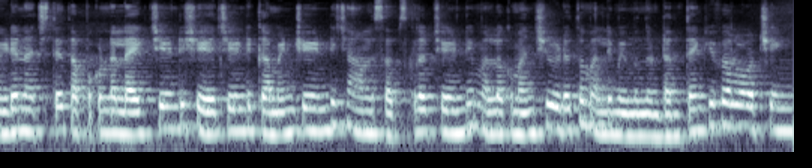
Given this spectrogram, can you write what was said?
వీడియో నచ్చితే తప్పకుండా లైక్ చేయండి షేర్ చేయండి కమెంట్ చేయండి ఛానల్ సబ్స్క్రైబ్ చేయండి. మళ్ళీ ఒక మంచి వీడియోతో మళ్ళీ మీ ముందు ఉంటాను. థ్యాంక్ యూ ఫర్ వాచింగ్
